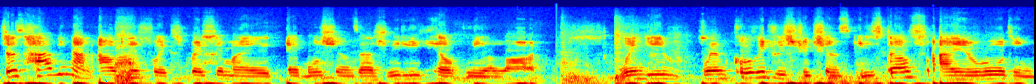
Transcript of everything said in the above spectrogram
just having an outlet for expressing my emotions has really helped me a lot. When the when COVID restrictions eased off, I enrolled in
